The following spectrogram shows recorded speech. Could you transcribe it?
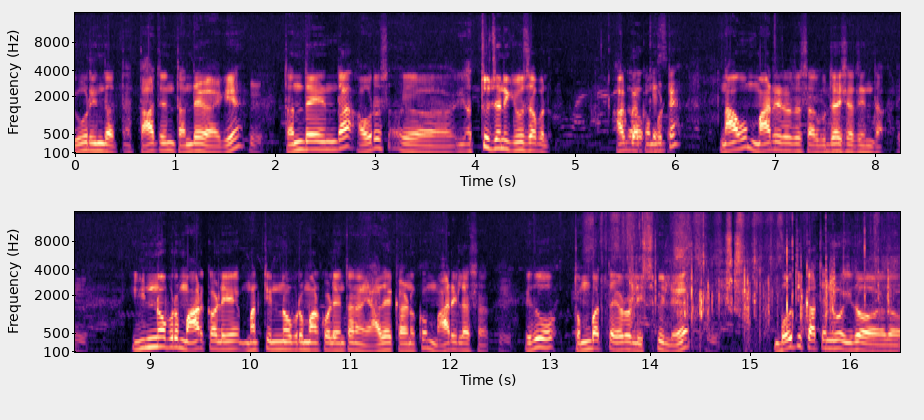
ಇವರಿಂದ ತಾತನ ತಂದೆಗಾಗಿ ತಂದೆಯಿಂದ ಅವರು ಹತ್ತು ಜನಕ್ಕೆ ಯೂಸಬಲ್ ಆಗ್ಬೇಕಂದ್ಬಿಟ್ಟೆ ನಾವು ಮಾಡಿರೋದು ಸರ್ ಉದ್ದೇಶದಿಂದ. ಇನ್ನೊಬ್ರು ಮಾರ್ಕೊಳ್ಳಿ ಮತ್ತೆ ಇನ್ನೊಬ್ರು ಮಾರ್ಕೊಳ್ಳಿ ಅಂತ ನಾನು ಯಾವುದೇ ಕಾರಣಕ್ಕೂ ಮಾರಿಲ್ಲ ಸರ್. ಇದು ತೊಂಬತ್ತೇಳರಲ್ಲಿ ಇಸ್ವಿಲಿ ಭೌತಿಕತೆನೂ ಇದು ಇದು.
